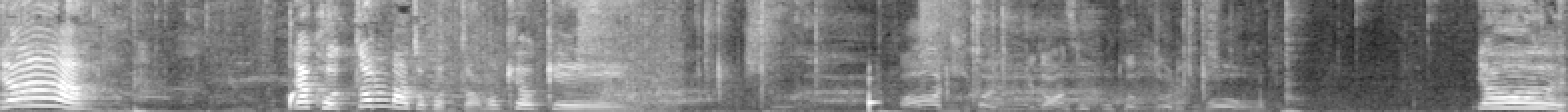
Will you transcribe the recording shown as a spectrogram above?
야야 거점 봐줘 거점. 오케이 오케이. 아 씨발 이게 나한테 붙었어 리포 야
